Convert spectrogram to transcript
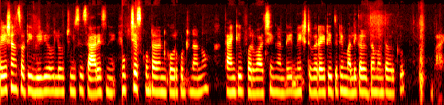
పేషెన్స్ తోటి ఈ వీడియోలో చూసి శారీస్ని బుక్ చేసుకుంటారని కోరుకుంటున్నాను. థ్యాంక్ యూ ఫర్ వాచింగ్ అండి. నెక్స్ట్ వెరైటీతో మళ్ళీ కలుద్దాం అంతవరకు. బాయ్.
